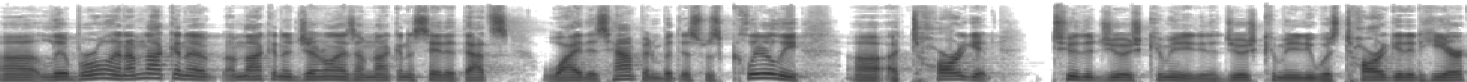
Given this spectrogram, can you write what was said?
uh, liberal, and I'm not gonna I'm not gonna generalize. I'm not gonna say that that's why this happened, but this was clearly uh, a target to the Jewish community. The Jewish community was targeted here.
